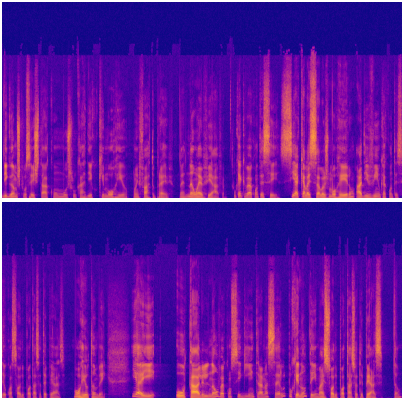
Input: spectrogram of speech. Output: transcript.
digamos que você está com um músculo cardíaco que morreu, um infarto prévio, né? não é viável. O que é que vai acontecer? Se aquelas células morreram, adivinha o que aconteceu com a sal de potássio ATPase? Morreu também. E aí, o talho ele não vai conseguir entrar na célula porque não tem mais sódio, potássio ATPase. Então,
